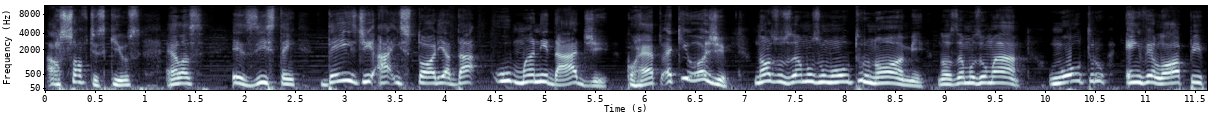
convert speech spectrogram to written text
as soft skills, elas existem desde a história da humanidade, correto? É que hoje nós usamos um outro nome, nós usamos uma um outro envelope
